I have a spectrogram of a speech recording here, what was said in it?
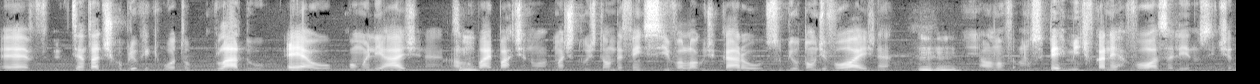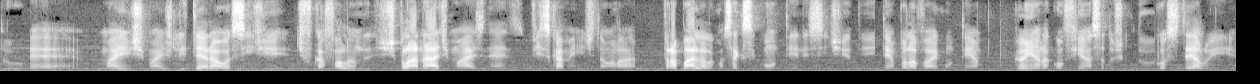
é, tentar descobrir o que, que o outro lado é ou como ele age, né? Ela Sim. não vai partir numa atitude tão defensiva logo de cara ou subir o tom de voz, né? Uhum. Ela não, não, se permite ficar nervosa ali no sentido é, mais, mais literal, assim, de, de ficar falando, de explanar demais, né? Fisicamente. Então ela trabalha, ela consegue se conter nesse sentido. E tempo ela vai, com o tempo, ganhando a confiança dos, do Costello e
